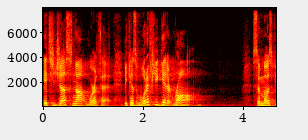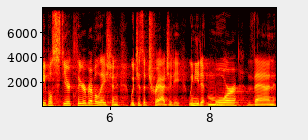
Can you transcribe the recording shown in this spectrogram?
It's just not worth it. Because what if you get it wrong? So most people steer clear of Revelation, which is a tragedy. We need it more than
